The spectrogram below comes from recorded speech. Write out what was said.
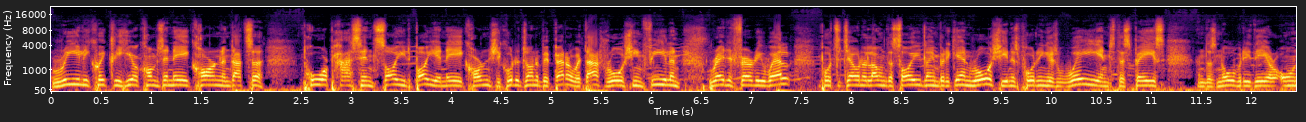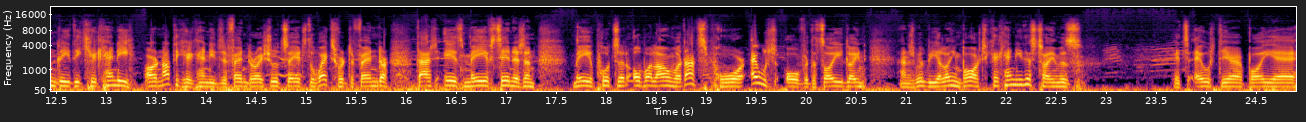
really quickly, here comes Áine Curran, and that's a poor pass inside by Áine Curran. She could have done a bit better with that. Roisin Phelan read it very well, puts it down along the sideline, but again, Roisin is putting it way into the space, and there's nobody there, only the Kilkenny, or not the Kilkenny defender, I should say, it's the Wexford defender. That is Maeve Sinnott, and Maeve puts it up along, but that's poor out over the sideline, and it will be a line ball to Kilkenny this time as it's out there by uh,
